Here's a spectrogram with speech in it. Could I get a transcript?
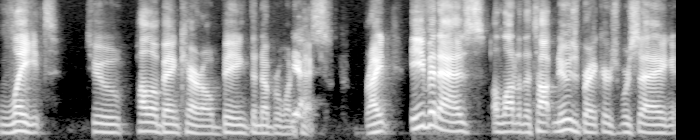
late to Paolo Banchero being the number one yes. pick right? Even as a lot of the top newsbreakers were saying,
